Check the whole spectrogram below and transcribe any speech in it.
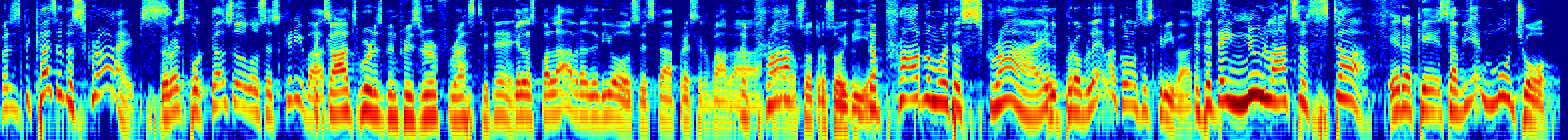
But it's because of the scribes Pero es por causa de los that escribas God's word has been preserved for us today. que las palabras de Dios está preservada The para nosotros hoy The problem with a scribe El problema con los escribas is that they knew lots of stuff, era que sabían mucho,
